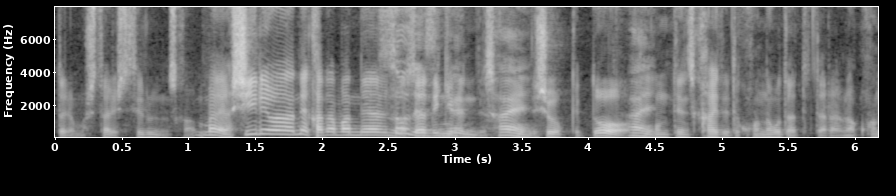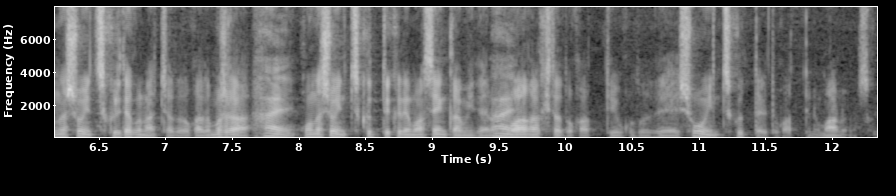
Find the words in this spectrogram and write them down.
たりもしたりしてるんですか、まあ、仕入れはね型番でやるのはできるんですはい。でしょうけど、はい。コンテンツ書いててこんなことやってたら、まあ、こんな商品作りたくなっちゃったとかもしくははい、こんな商品作ってくれませんかみたいなはい。オファーが来たとかっていうことで商品作ったりとかっていうのもあるんですか？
